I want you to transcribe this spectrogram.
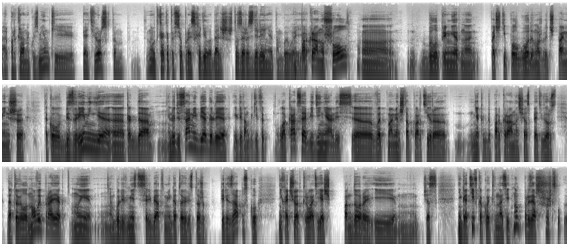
Э, паркраны Кузьминки, пять верст, там, ну, вот как это все происходило дальше, что за разделение там было? Ну, паркран ушел, э, было примерно почти полгода, может быть, чуть поменьше такого безвременья, э, когда люди сами бегали или там какие-то локации объединялись. В этот момент штаб-квартира некогда паркрана, сейчас 5 верст, готовила новый проект. Мы были вместе с ребятами, готовились тоже к перезапуску. Не хочу открывать ящик Пандоры и сейчас негатив какой-то вносить. Ну, произош...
